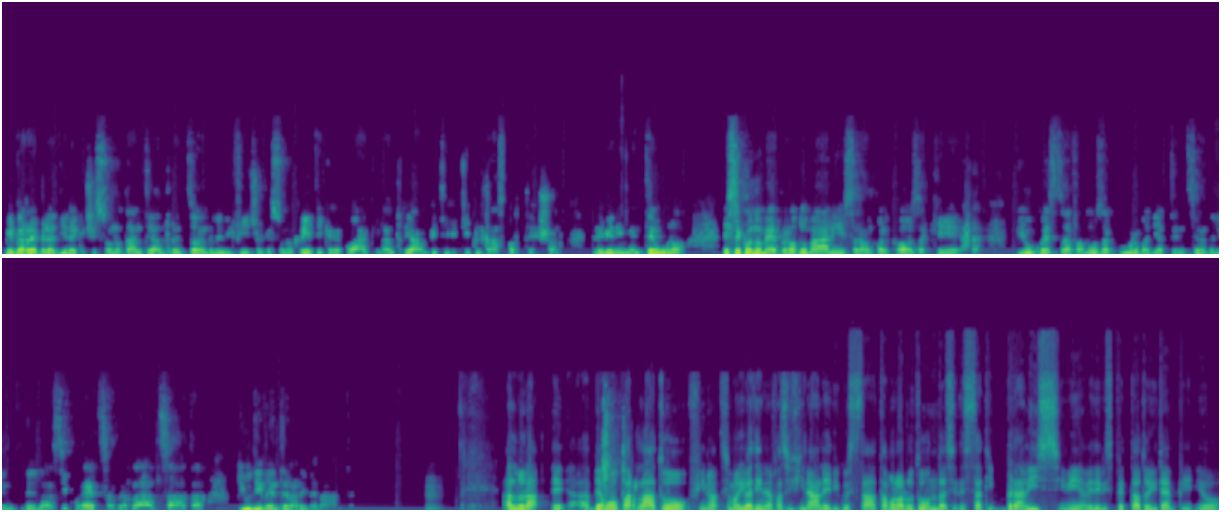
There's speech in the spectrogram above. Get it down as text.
mi verrebbe da dire che ci sono tante altre zone dell'edificio che sono critiche o anche in altri ambiti, tipo il transportation, ne viene in mente uno. E secondo me però domani sarà un qualcosa che più questa famosa curva curva di attenzione della sicurezza verrà alzata, più diventerà rilevante. Mm. Allora, eh, abbiamo parlato, fino a, siamo arrivati nella fase finale di questa tavola rotonda, siete stati bravissimi, avete rispettato i tempi, io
